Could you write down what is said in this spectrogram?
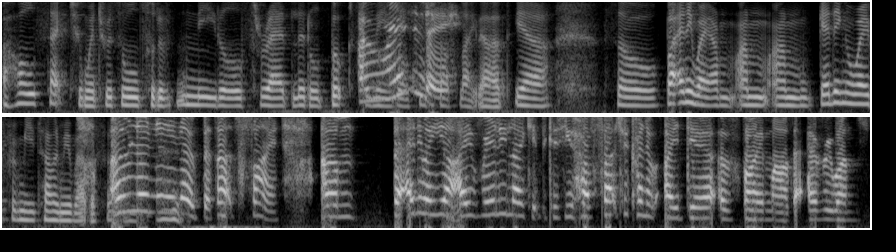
a whole section which was all sort of needle thread, little books for Oh, needles and stuff like that. Yeah. So, but anyway, I'm I'm I'm getting away from you telling me about the film. Oh no, no, no, no! But that's fine. Um, but anyway, yeah, I really like it because you have such a kind of idea of Weimar that everyone's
